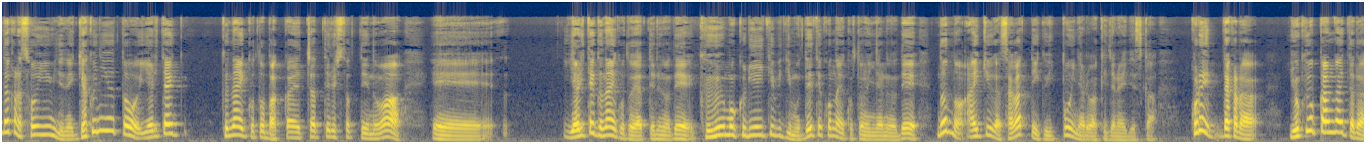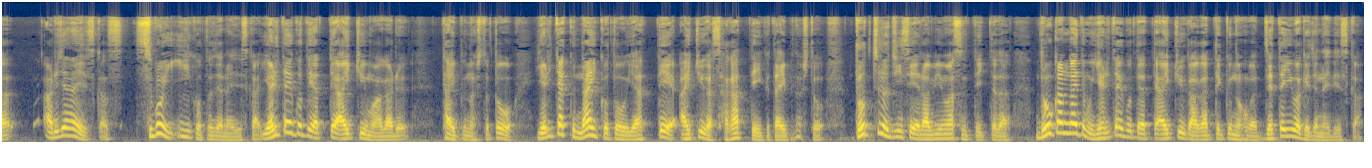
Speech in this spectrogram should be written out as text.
だからそういう意味でね逆に言うとやりたくないことばっかりやっちゃってる人っていうのは、えー、やりたくないことをやってるので工夫もクリエイティビティも出てこないことになるのでどんどん IQ が下がっていく一方になるわけじゃないですか。これだからよくよく考えたらあれじゃないですか。すごいいいことじゃないですか。やりたいことやって IQ も上がる。タイプの人とやりたくないことをやって IQ が下がっていくタイプの人。どっちの人生選びますって言ったらどう考えてもやりたいことやって IQ が上がっていくの方が絶対いいわけじゃないですか。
